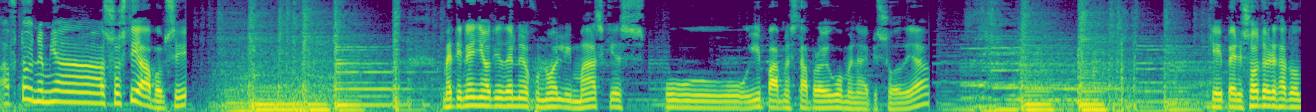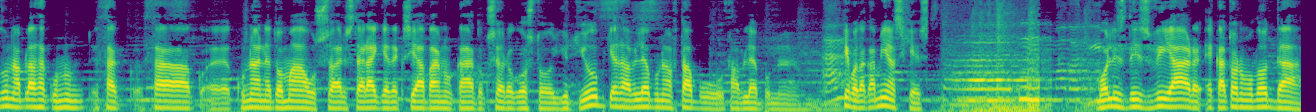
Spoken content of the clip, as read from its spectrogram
Αυτό είναι μια σωστή άποψη. Με την έννοια ότι δεν έχουν όλοι οι μάσκες που είπαμε στα προηγούμενα επεισόδια και οι περισσότεροι θα το δουν απλά θα, κουνούν, θα, θα ε, κουνάνε το mouse αριστερά και δεξιά πάνω κάτω ξέρω εγώ στο YouTube και θα βλέπουν αυτά που θα βλέπουν τίποτα καμία σχέση. Μόλις δεις VR 180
